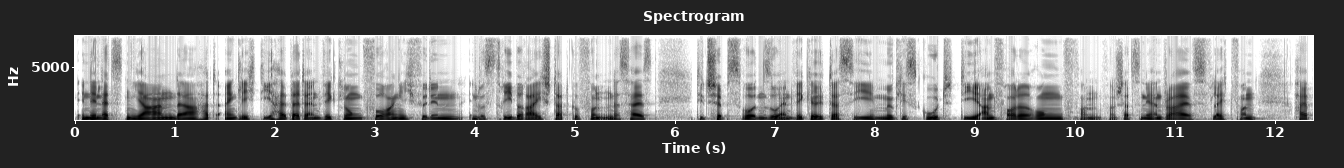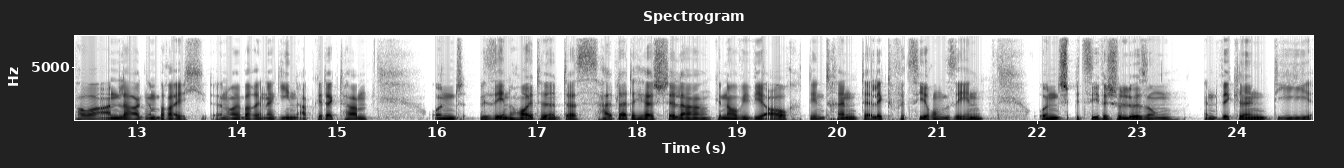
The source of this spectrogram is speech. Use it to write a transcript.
In den letzten Jahren, da hat eigentlich die Halbleiterentwicklung vorrangig für den Industriebereich stattgefunden. Das heißt, die Chips wurden so entwickelt, dass sie möglichst gut die Anforderungen von, von stationären Drives, vielleicht von High-Power-Anlagen im Bereich erneuerbare Energien abgedeckt haben. Und wir sehen heute, dass Halbleiterhersteller, genau wie wir auch, den Trend der Elektrifizierung sehen und spezifische Lösungen entwickeln, die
